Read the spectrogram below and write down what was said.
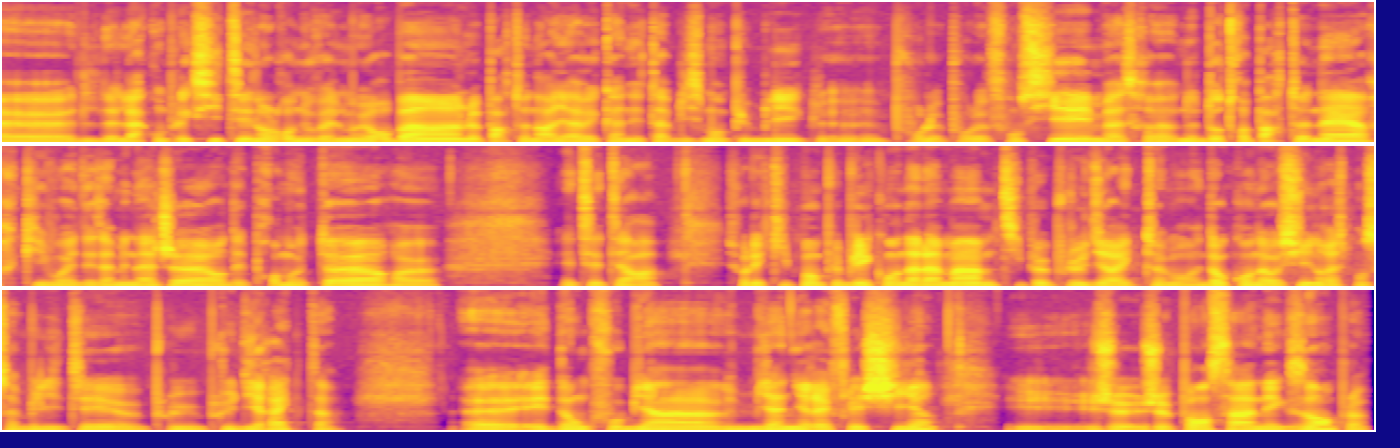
euh, de la complexité dans le renouvellement urbain, le partenariat avec un établissement public euh, pour le, pour le foncier, mais d'autres partenaires qui être des aménageurs, des promoteurs, euh, etc. Sur l'équipement public, on a la main un petit peu plus directement. donc on a aussi une responsabilité plus, plus directe. et donc il faut bien, bien y réfléchir. Je, pense à un exemple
